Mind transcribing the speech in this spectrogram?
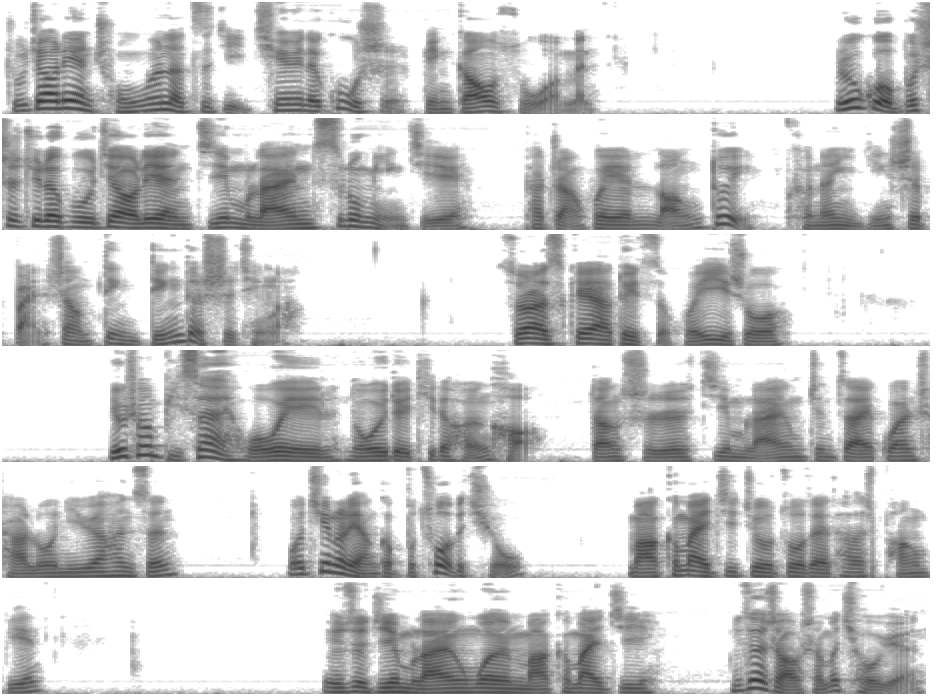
主教练重温了自己签约的故事，并告诉我们：如果不是俱乐部教练吉姆莱恩思路敏捷，他转会狼队可能已经是板上钉钉的事情了。索尔斯克亚对此回忆说。有场比赛，我为挪威队踢得很好。当时吉姆莱恩正在观察罗尼·约翰森，我进了两个不错的球，马克·麦基就坐在他的旁边。于是吉姆莱恩问马克·麦基：“你在找什么球员？”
